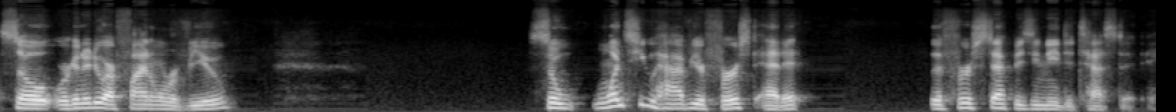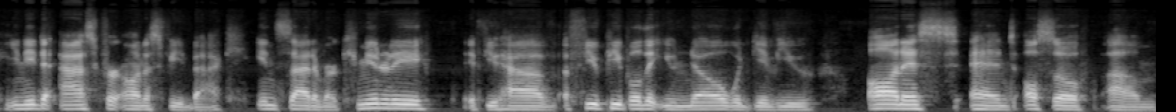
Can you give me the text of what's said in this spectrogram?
So we're going to do our final review so once you have your first edit, the first step is you need to test it. You need to ask for honest feedback inside of our community. If you have a few people that you know would give you honest and also um,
